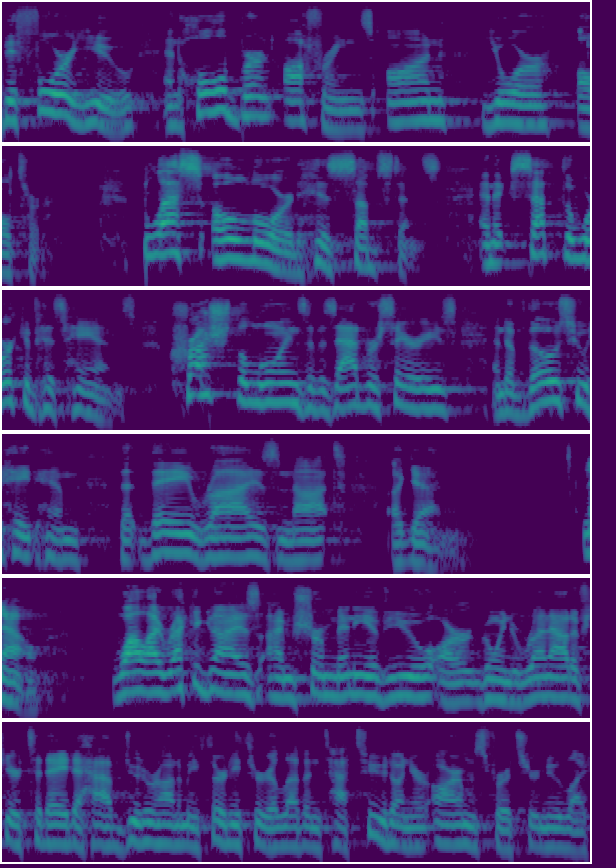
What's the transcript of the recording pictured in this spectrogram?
before you and whole burnt offerings on your altar. Bless, O Lord, his substance, and accept the work of his hands. Crush the loins of his adversaries and of those who hate him, that they rise not again. Now, while I recognize I'm sure many of you are going to run out of here today to have Deuteronomy 33 11 tattooed on your arms for it's your new life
